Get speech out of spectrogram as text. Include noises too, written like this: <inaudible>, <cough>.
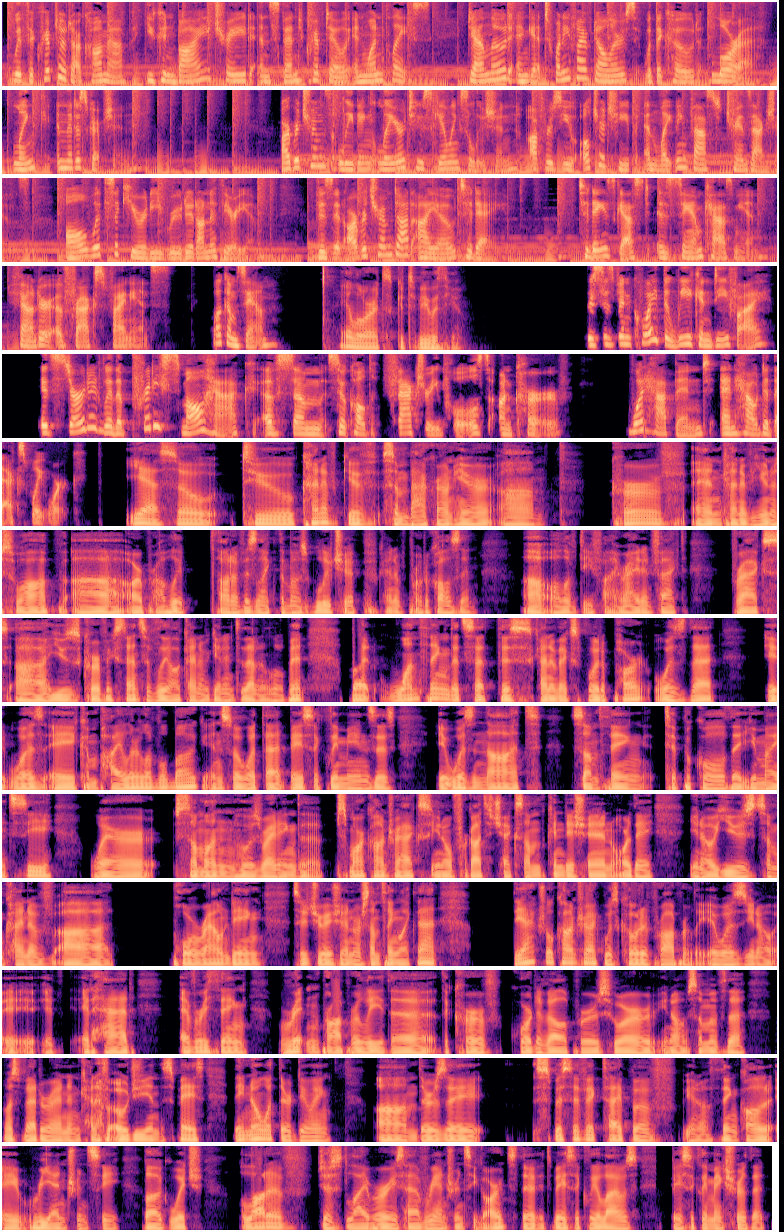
With the Crypto.com app, you can buy, trade, and spend crypto in one place. Download and get $25 with the code LAURA. Link in the description. Arbitrum's leading layer 2 scaling solution offers you ultra cheap and lightning fast transactions, all with security rooted on Ethereum. Visit arbitrum.io today. Today's guest is Sam Kazemian, founder of Frax Finance. Welcome, Sam. Hey, Laura, it's good to be with you. This has been quite the week in DeFi. It started with a pretty small hack of some so called factory pools on Curve. What happened and how did the exploit work? Yeah, so to kind of give some background here, um, Curve and kind of Uniswap uh, are probably thought of as like the most blue chip kind of protocols in uh, all of DeFi, right? In fact, Frax uh, uses Curve extensively. I'll kind of get into that in a little bit. But one thing that set this kind of exploit apart was that it was a compiler level bug. And so what that basically means is it was not something typical that you might see where someone who was writing the smart contracts, you know, forgot to check some condition or they, you know, used some kind of uh, poor rounding situation or something like that the actual contract was coded properly. It was, you know, it, it, it had everything written properly. The, the curve core developers who are, you know, some of the most veteran and kind of <laughs> OG in the space, they know what they're doing. Um, there's a specific type of, you know, thing called a reentrancy bug, which a lot of just libraries have reentrancy guards. That it basically allows, basically make sure that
